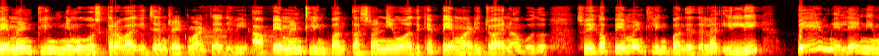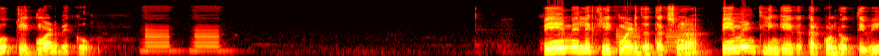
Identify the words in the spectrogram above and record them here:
ಪೇಮೆಂಟ್ ಲಿಂಕ್ ನಿಮಗೋಸ್ಕರವಾಗಿ ಜನರೇಟ್ ಮಾಡ್ತಾ ಇದೀವಿ. ಆ ಪೇಮೆಂಟ್ ಲಿಂಕ್ ಬಂದ ತಕ್ಷಣ ನೀವು ಅದಕ್ಕೆ ಪೇ ಮಾಡಿ ಜಾಯ್ನ್ ಆಗ್ಬೋದು. ಸೊ ಈಗ ಪೇಮೆಂಟ್ ಲಿಂಕ್ ಬಂದಿದೆಲ್ಲ ಇಲ್ಲಿ ಪೇ ಮೇಲೆ ನೀವು ಕ್ಲಿಕ್ ಮಾಡಬೇಕು. ಪೇ ಮೇಲೆ ಕ್ಲಿಕ್ ಮಾಡಿದ ತಕ್ಷಣ ಪೇಮೆಂಟ್ ಲಿಂಕಿಗೆ ಕರ್ಕೊಂಡು ಹೋಗ್ತೀವಿ.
